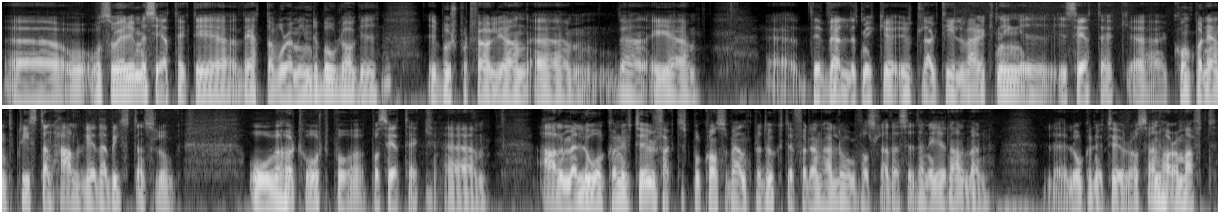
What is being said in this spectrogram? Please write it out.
Eh, och, och så är det med CTEC. Det är, det är ett av våra mindre bolag i, i börsportföljen. Um, det, är, Eh, det är väldigt mycket utlagd tillverkning i, i CTEC. Eh, komponentbristen, halvledarbristen slog oerhört hårt på, på CTEC. Eh, allmän lågkonjunktur faktiskt på konsumentprodukter för den här lågvoltsladdarsidan är ju en allmän lågkonjunktur och sen har de haft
